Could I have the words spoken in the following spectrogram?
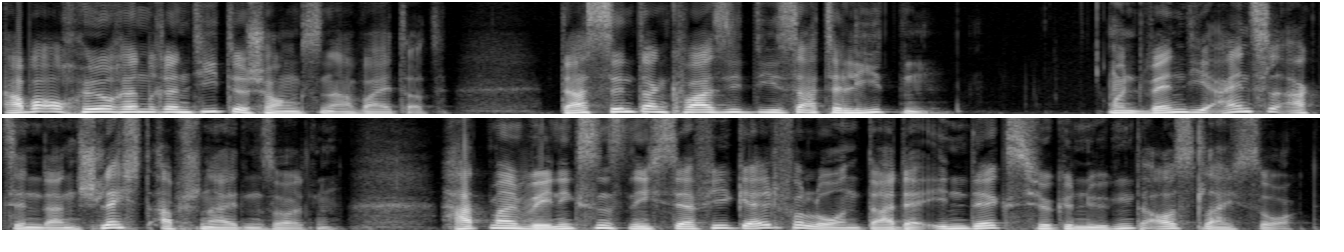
aber auch höheren Renditechancen erweitert. Das sind dann quasi die Satelliten. Und wenn die Einzelaktien dann schlecht abschneiden sollten, hat man wenigstens nicht sehr viel Geld verloren, da der Index für genügend Ausgleich sorgt.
